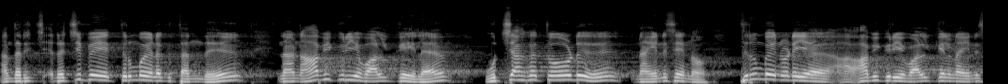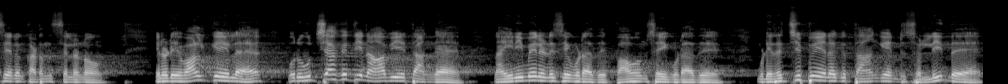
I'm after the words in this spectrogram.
அந்த ரிச் ரட்சிப்பை திரும்ப எனக்கு தந்து நான் ஆவிக்குரிய வாழ்க்கையில் உற்சாகத்தோடு நான் என்ன செய்யணும்? திரும்ப என்னுடைய ஆவிக்குரிய வாழ்க்கையில் நான் என்ன செய்யணும்? கடந்து செல்லணும். என்னுடைய வாழ்க்கையில் ஒரு உற்சாகத்தின் ஆவியை தாங்க. நான் இனிமேல் என்ன செய்யக்கூடாது? பாவம் செய்யக்கூடாது. உங்களுடைய ரட்சிப்பை எனக்கு தாங்க என்று சொல்லி இந்த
